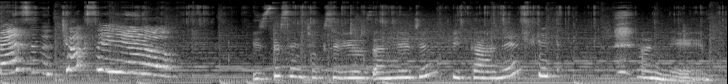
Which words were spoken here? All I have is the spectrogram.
Ben sizi çok seviyorum. De seni çok seviyoruz anneciğim. Bir tane. Annem.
